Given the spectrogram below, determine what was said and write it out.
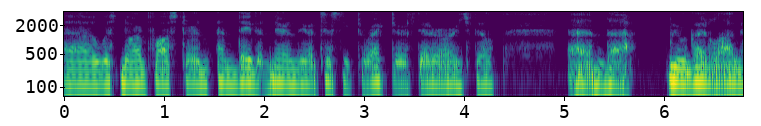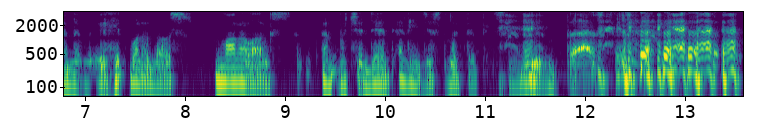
uh, with Norm Foster and, and David Nairn, the artistic director of Theatre Orangeville, and uh, we were going along and it hit one of those monologues, uh, which I did, and he just looked at me, and said, "You bastard."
